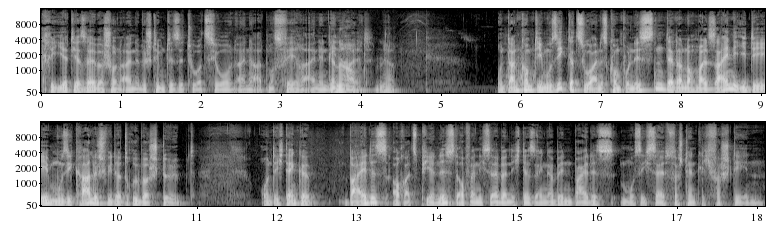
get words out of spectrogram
kreiert ja selber schon eine bestimmte Situation, eine Atmosphäre, einen genau, Inhalt. Ja. Und dann kommt die Musik dazu eines Komponisten, der dann nochmal seine Idee musikalisch wieder drüber stülpt. Und ich denke, beides, auch als Pianist, auch wenn ich selber nicht der Sänger bin, beides muss ich selbstverständlich verstehen.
